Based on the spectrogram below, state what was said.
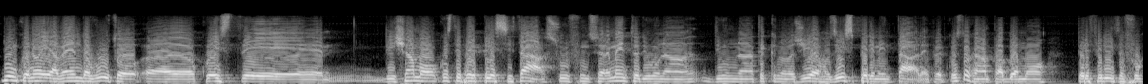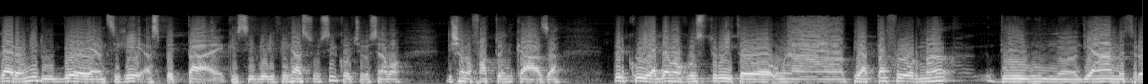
Dunque noi avendo avuto eh, queste, diciamo, queste, perplessità sul funzionamento di una, di una tecnologia così sperimentale per questo campo abbiamo preferito fugare ogni dubbio e anziché aspettare che si verificasse un sinkhole ce lo siamo diciamo, fatto in casa. Per cui abbiamo costruito una piattaforma di un diametro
